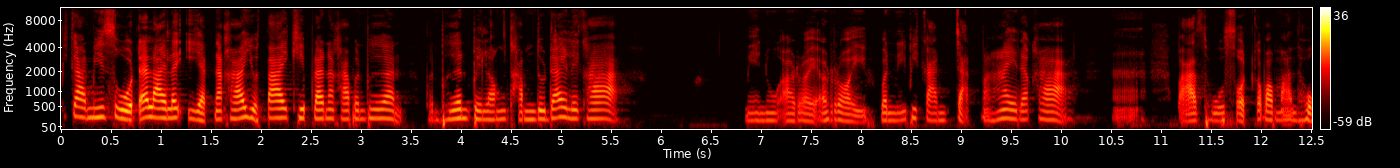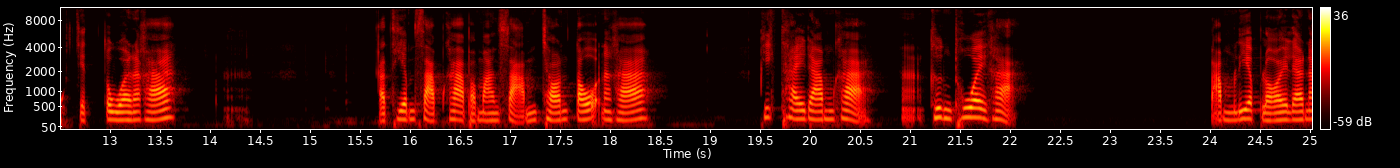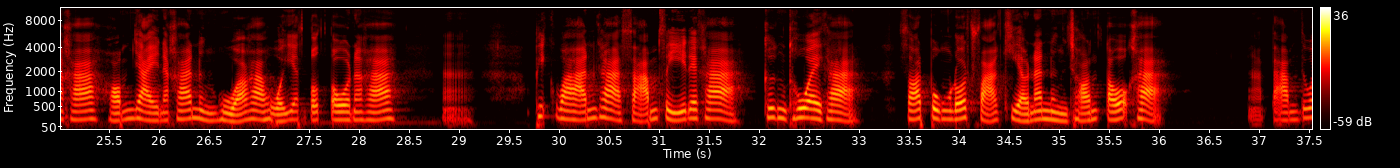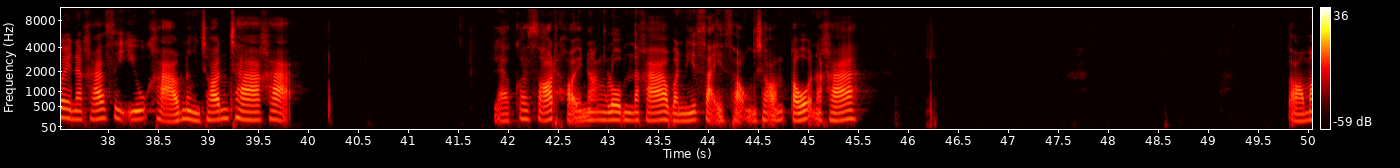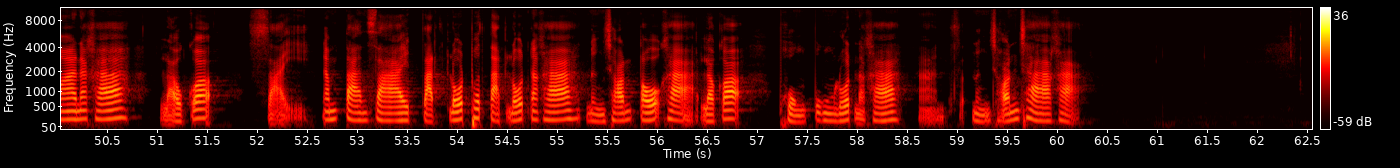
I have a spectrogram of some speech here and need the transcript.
พี่การมีสูตรและรายละเอียดนะคะ อยู่ใต้คลิปแล้วนะคะเพื่อนๆ เพื่อนๆไปลองทำดูได้เลยค่ะ เมนูอร่อยๆวันนี้พี่การจัดมาให้แล้วค่ะปลาทูสดก็ประมาณ 6-7 ตัวนะคะ กระเทียมสับค่ะประมาณ 3 ช้อนโต๊ะนะคะ พริกไทยดำค่ะครึ่งถ้วยค่ะตำเรียบร้อยแล้วนะคะ หอมใหญ่นะคะหนึ่งหัวค่ะ หัวใหญ่โตๆนะคะพริกหวานค่ะสามสีเลยค่ะ ครึ่งถ้วยค่ะ ซอสปรุงรสฝาเขียวนั่นหนึ่งช้อนโต๊ะค่ะตามด้วยนะคะซีอิ๊วขาวหนึ่งช้อนชาค่ะ แล้วก็ซอสหอยนางรมนะคะ วันนี้ใส่สองช้อนโต๊ะนะคะ ต่อมานะคะ เราก็ใส่น้ำตาลทรายตัดรสเพื่อตัดรสนะคะหนึ่งช้อนโต๊ะค่ะ แล้วก็ผงปรุงรสนะคะหนึ่งช้อนชาค่ะ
